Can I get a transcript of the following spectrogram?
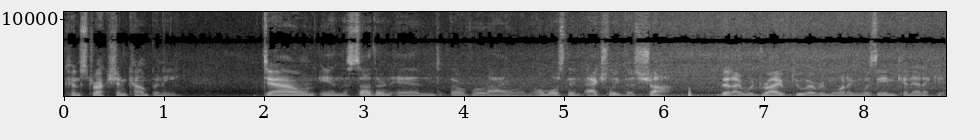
construction company down in the southern end of Rhode Island. Almost in, actually, the shop that I would drive to every morning was in Connecticut.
